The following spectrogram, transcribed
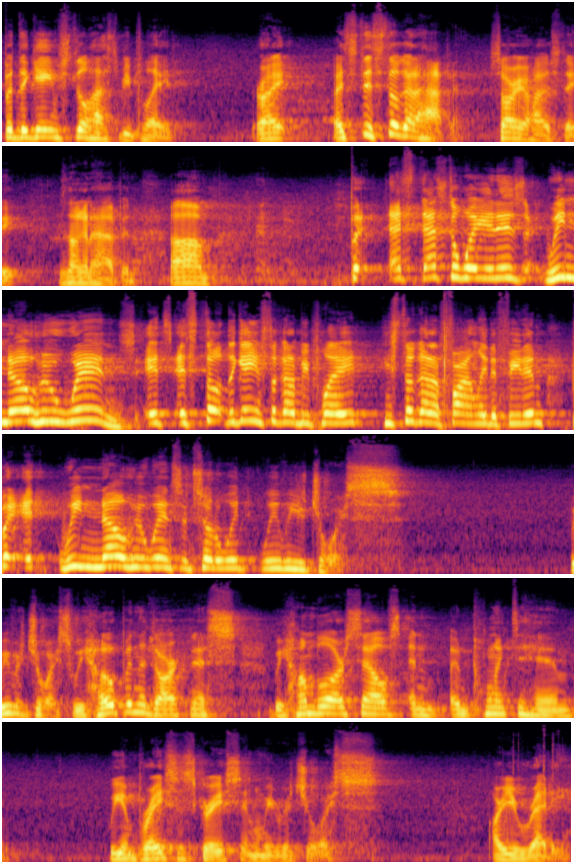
but the game still has to be played, right? It's, it's still got to happen. Sorry, Ohio State. It's not going to happen. Um, but that's, that's the way it is. We know who wins. It's, it's still, the game's still got to be played. He's still got to finally defeat him, but it, we know who wins, and so do we, we rejoice. We rejoice. We hope in the darkness. We humble ourselves and, and point to Him. We embrace His grace and we rejoice. Are you ready?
